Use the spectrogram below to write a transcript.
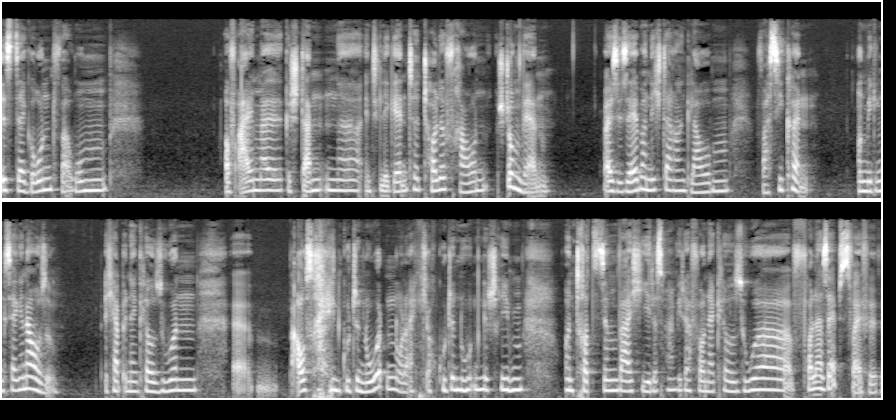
ist der Grund, warum auf einmal gestandene, intelligente, tolle Frauen stumm werden. Weil sie selber nicht daran glauben, was sie können. Und mir ging es ja genauso. Ich habe in den Klausuren äh, ausreichend gute Noten oder eigentlich auch gute Noten geschrieben und trotzdem war ich jedes Mal wieder vor einer Klausur voller Selbstzweifel.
